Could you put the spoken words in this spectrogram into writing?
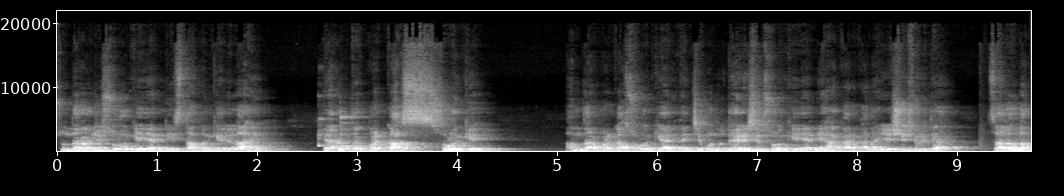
सुंदररावजी सोळंके यांनी स्थापन केलेला आहे. त्यानंतर प्रकाश सोळंके आमदार प्रकाश सोळंके आणि त्यांचे बंधू धैर्यशील सोळंके यांनी हा कारखाना यशस्वीरित्या चालवला.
